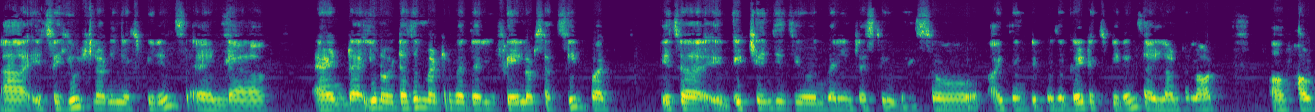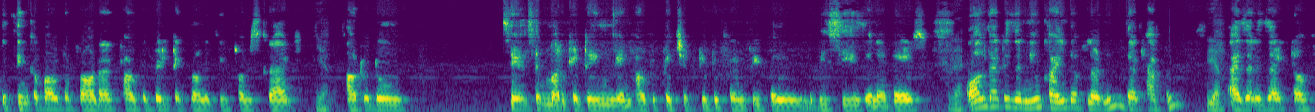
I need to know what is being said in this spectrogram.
Uh, it's a huge learning experience. And uh, and uh, you know it doesn't matter whether you fail or succeed but it's a it, it changes you in very interesting ways so i think it was a great experience i learned a lot of how to think about a product how to build technology from scratch Yeah. how to do sales and marketing and how to pitch it to different people vcs and others Right. all that is a new kind of learning that happened Yeah. as a result of,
